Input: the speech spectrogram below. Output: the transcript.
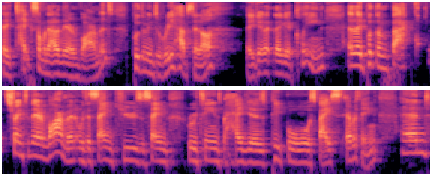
they take someone out of their environment, put them into rehab center, they get they get clean, and they put them back straight into their environment with the same cues, the same routines, behaviors, people, space, everything, and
